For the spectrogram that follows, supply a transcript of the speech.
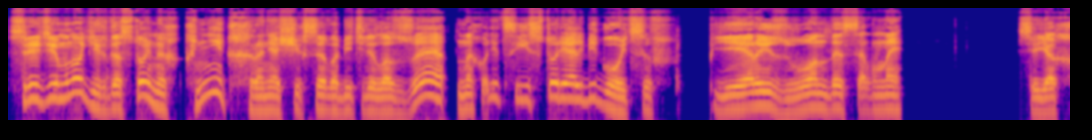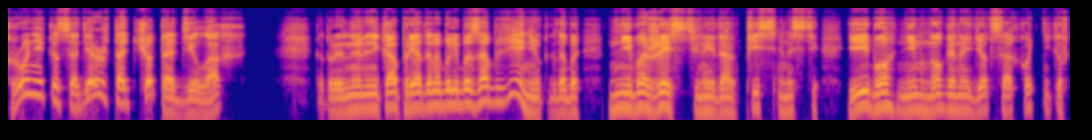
Среди многих достойных книг, хранящихся в обители Лазе, находится история альбигойцев, Пьера из Вон де Серне. Сия хроника содержит отчеты о делах, которые наверняка преданы были бы забвению, когда бы не божественный дар письменности, ибо немного найдется охотников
